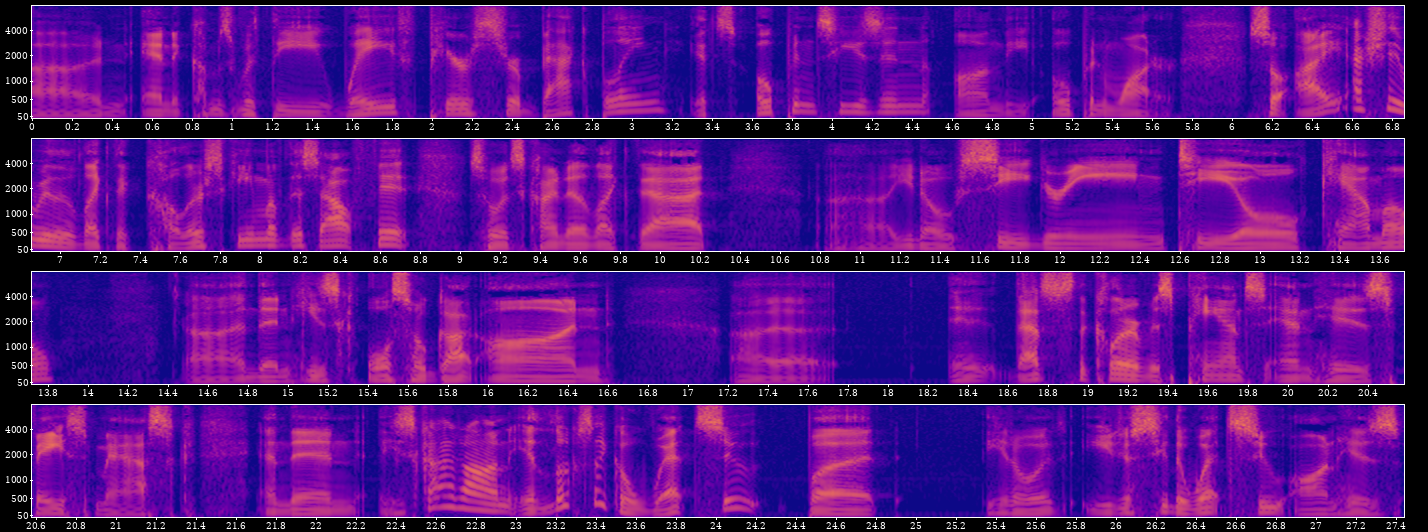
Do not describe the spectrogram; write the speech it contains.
Uh, and, and, it comes with the Wave Piercer back bling. It's open season on the open water. So I actually really like the color scheme of this outfit. So it's kind of like that, uh, you know, sea green, teal, camo. Uh, and then he's also got on. Uh, that's the color of his pants and his face mask. And then he's got on. It looks like a wetsuit, but you know, it, you just see the wetsuit on his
